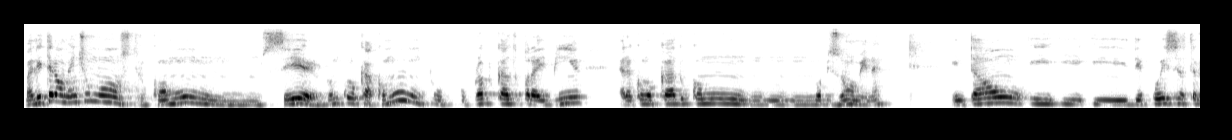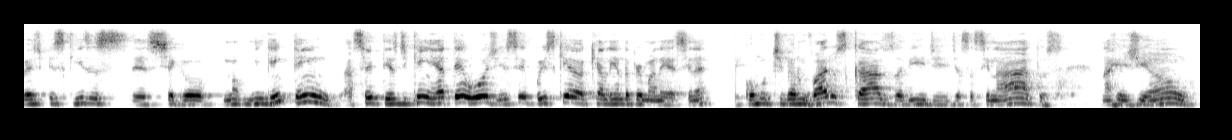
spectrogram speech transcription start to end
mas literalmente um monstro, como um, ser, vamos colocar, como um, o próprio caso do Paraibinha era colocado como um, um, um lobisomem, né? Então, e, e, e, depois, através de pesquisas, é, chegou. Não, ninguém tem a certeza de quem é até hoje. Esse é por isso que a, que a lenda permanece, né? Como tiveram vários casos ali de, de assassinatos na região,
